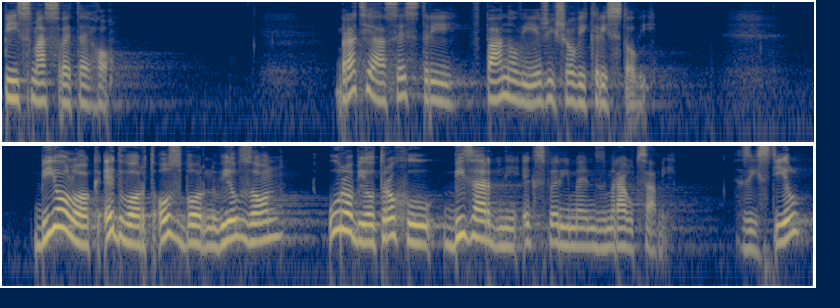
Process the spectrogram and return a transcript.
písma svätého. Bratia a sestry v pánovi Ježišovi Kristovi. Biológ Edward Osborne Wilson urobil trochu bizardný experiment s mravcami. Zistil,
